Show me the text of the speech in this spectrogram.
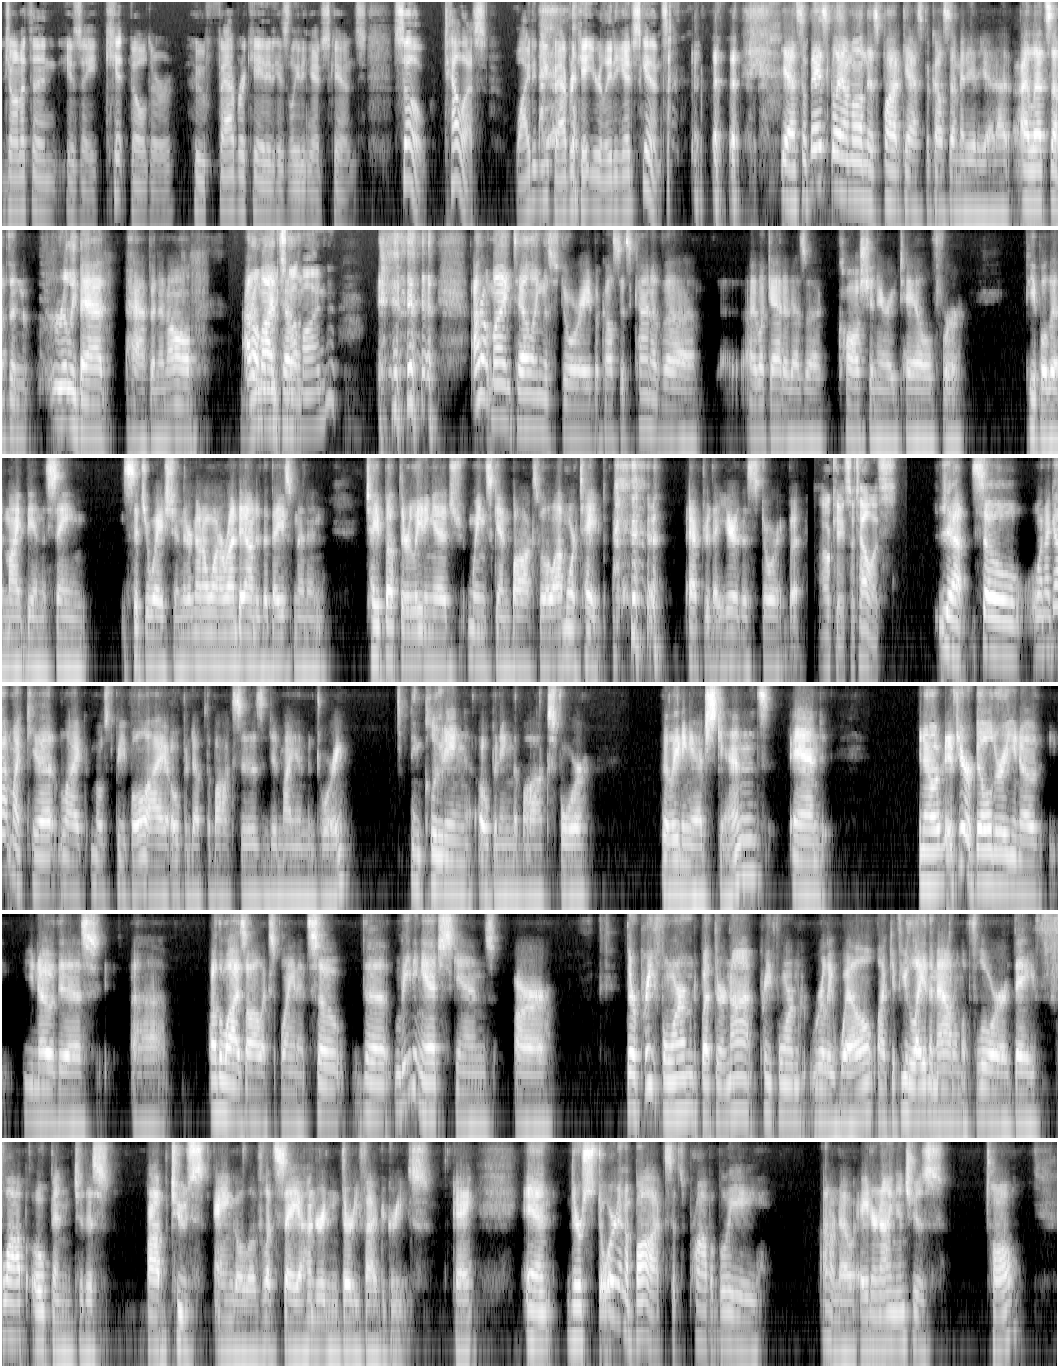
Jonathan is a kit builder who fabricated his leading edge skins. So tell us, why did you fabricate your leading edge skins? yeah, so basically, I'm on this podcast because I'm an idiot. I, I let something really bad happen, and all. I don't mind telling. I don't mind telling the story because it's kind of a. I look at it as a cautionary tale for people that might be in the same situation. They're going to want to run down to the basement and tape up their leading edge wingskin box with a lot more tape after they hear this story. But okay, so tell us. Yeah, so when I got my kit, like most people, I opened up the boxes and did my inventory. including opening the box for the leading edge skins. And you know, if you're a builder, you know you know this. Uh, otherwise, I'll explain it. So the leading edge skins are they're preformed, but they're not preformed really well. Like if you lay them out on the floor, they flop open to this obtuse angle of let's say 135 degrees. Okay. And they're stored in a box that's probably, I don't know, eight or nine inches tall.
